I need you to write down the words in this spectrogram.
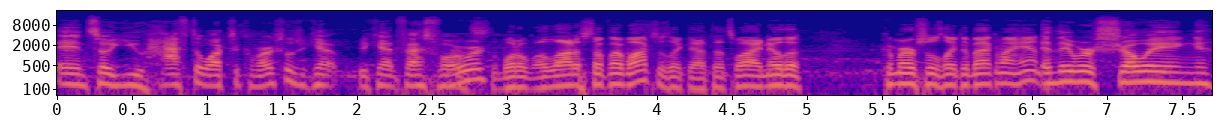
and so you have to watch the commercials. You can't you can't fast forward. That's What a, a lot of stuff I watch is like that. That's why I know the commercials like the back of my hand. And they were showing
